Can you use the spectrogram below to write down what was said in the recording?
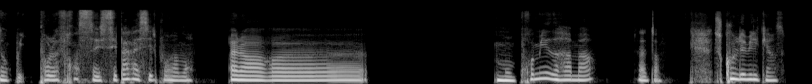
Donc oui, pour le France, c'est- pas facile pour moment. Alors, euh... mon premier drama... Attends. School 2015.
